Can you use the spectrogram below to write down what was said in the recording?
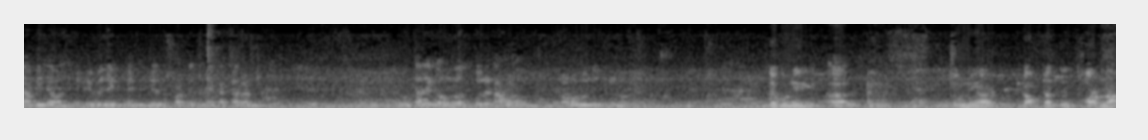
দাবি দেওয়া তিনি ভেবে দেখবেন যেহেতু সরকার তিনি একা চালান না এবং তাদেরকে অনুরোধ করলেন আবারও কর্মবিরতি তুলে জন্য। দেখুন এই জুনিয়র ডক্টরদের ধর্ণা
